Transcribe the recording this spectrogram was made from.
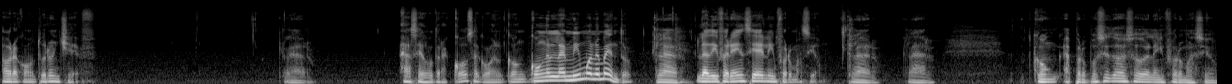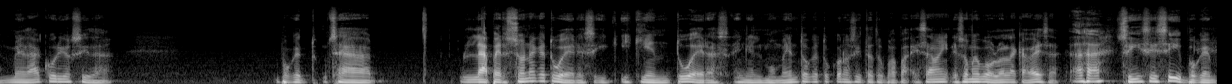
Ahora, cuando tú eres un chef, claro, haces otras cosas con el, con, el, mismo elemento. Claro. La diferencia es la información. Claro, claro. Con, a propósito de eso de la información, me da curiosidad. Porque, o sea, la persona que tú eres y, quien tú eras en el momento que tú conociste a tu papá, esa, eso me voló la cabeza. Ajá. Sí, sí, sí, porque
